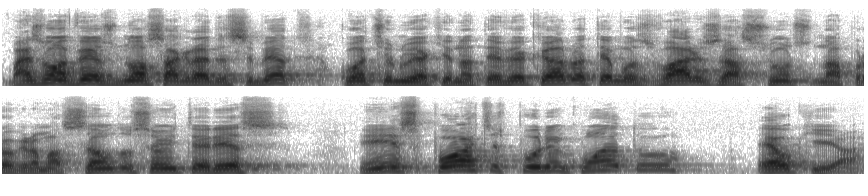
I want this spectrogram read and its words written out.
Mais uma vez, nosso agradecimento. Continue aqui na TV Câmara. Temos vários assuntos na programação do seu interesse. Em esportes, por enquanto, é o que há.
